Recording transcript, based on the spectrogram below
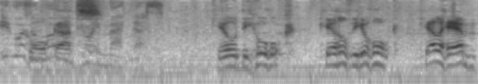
It was Gorgutz. madness. Kill the orc! Kill the orc! Kill him!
